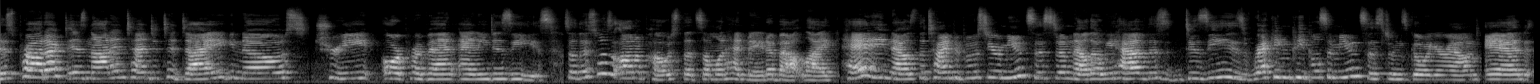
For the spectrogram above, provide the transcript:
This product is not intended to diagnose, treat, or prevent any disease. So this was on a post that someone had made about like, hey, now's the time to boost your immune system now that we have this disease wrecking people's immune systems going around. And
